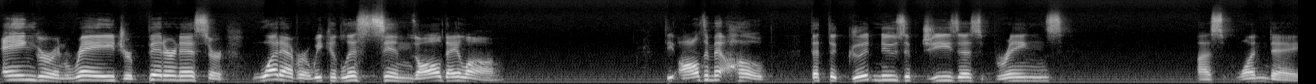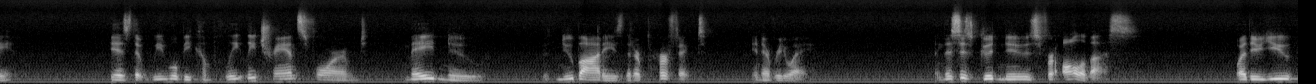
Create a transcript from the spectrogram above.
anger and rage or bitterness or whatever, we could list sins all day long. The ultimate hope that the good news of Jesus brings us one day is that we will be completely transformed, made new, with new bodies that are perfect in every way. And this is good news for all of us. Whether you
